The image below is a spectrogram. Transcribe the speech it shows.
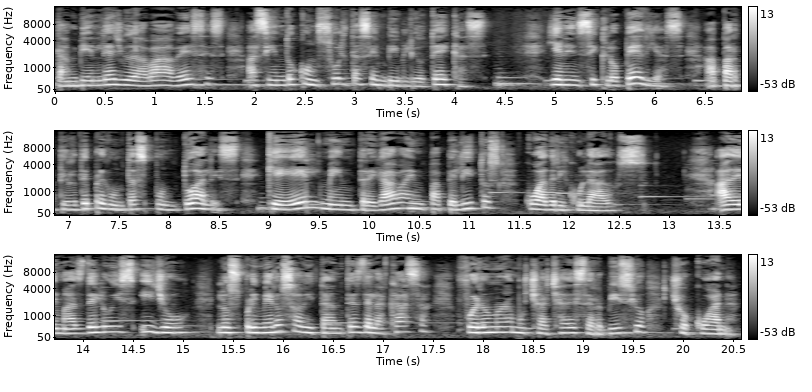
También le ayudaba a veces haciendo consultas en bibliotecas y en enciclopedias a partir de preguntas puntuales que él me entregaba en papelitos cuadriculados. Además de Luis y yo, los primeros habitantes de la casa fueron una muchacha de servicio chocuana,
